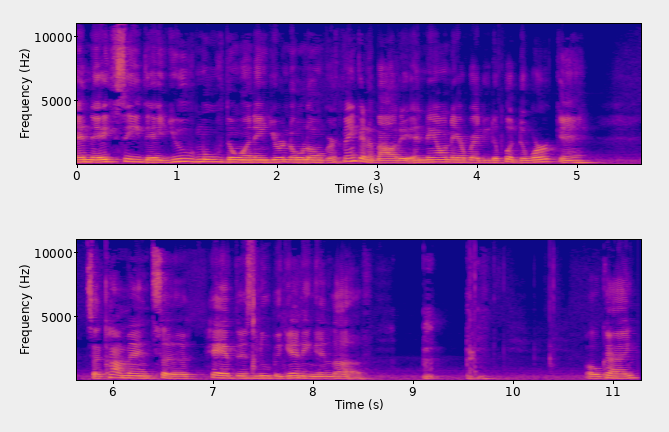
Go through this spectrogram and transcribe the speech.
and they see that you've moved on and you're no longer thinking about it and now they're ready to put the work in to come in to have this new beginning in love. okay?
